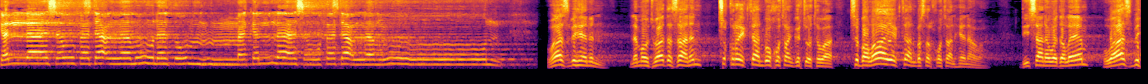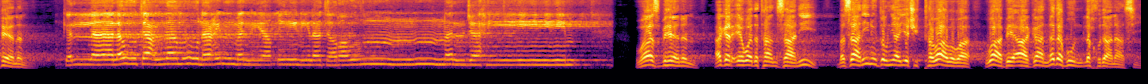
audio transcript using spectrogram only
کەللا سەوف تەعلەموون ثوممە کەللا سەوف تەعلەموون. واز بهێنن، لەمەودوا دەزانن چ قوڕێکتان بۆ خۆتان گرتۆتەوە، چ بەڵایەکتان بەسەر خۆتان هێناوە. دیسانەوە دەڵێم واز بهێنن. کلا لو تعلمون علم الیقین لترون الجحیم. واز بهێنن ئەگەر ئێوە دەتانزانی بە زانین و دڵنیاییەکی تەواوەوە وا بێ ئاگا نەدەبوون لە خوداناسی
